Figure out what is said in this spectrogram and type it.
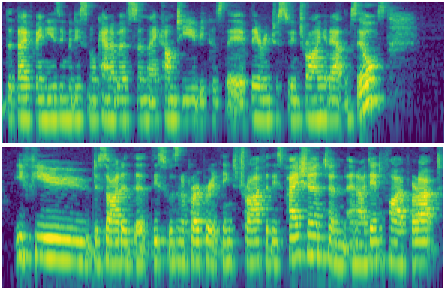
that they've been using medicinal cannabis and they come to you because they're, they're interested in trying it out themselves if you decided that this was an appropriate thing to try for this patient and, and identify a product,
